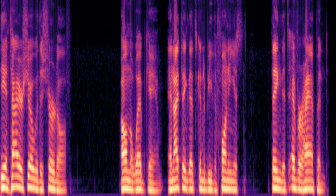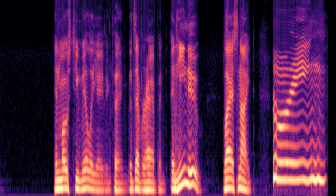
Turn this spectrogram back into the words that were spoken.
the entire show with his shirt off on the webcam. And I think that's going to be the funniest thing that's ever happened and most humiliating thing that's ever happened. And he knew last night. Ring,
